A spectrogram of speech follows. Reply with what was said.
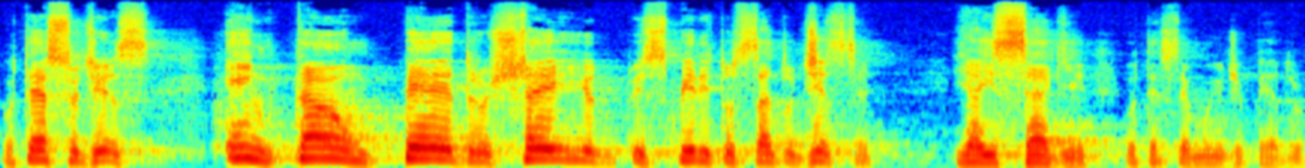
O texto diz: Então Pedro, cheio do Espírito Santo, disse, e aí segue o testemunho de Pedro.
